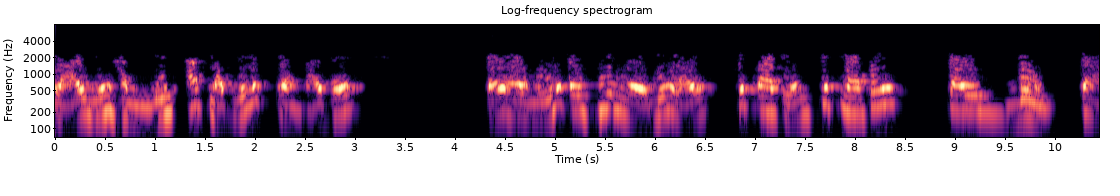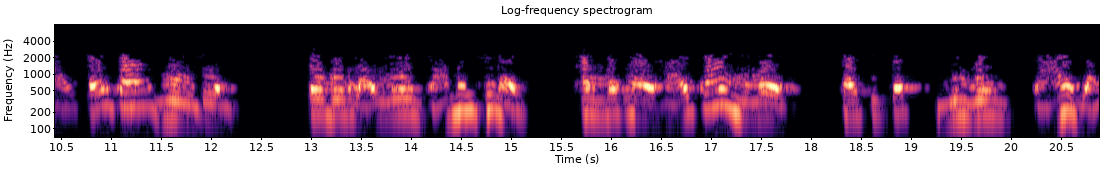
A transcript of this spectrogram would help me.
lại những hành vi ác độc nhất còn tại thế. Tội hồn ngữ tay chuyên người buôn lậu thích ba chuyện thích ma túy cây dù cài tới cá nhiều tiền tôi buôn lậu luôn cả mấy thứ này. Thành một ngày hại quá nhiều người, sau khi chết duyên quân cả giận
